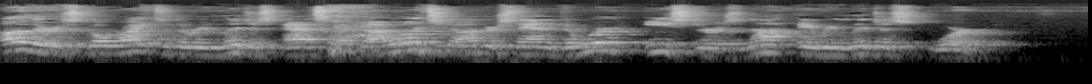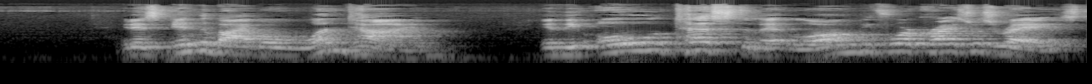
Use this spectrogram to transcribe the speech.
Others go right to the religious aspect. Now, I want you to understand that the word Easter is not a religious word. It is in the Bible one time in the Old Testament, long before Christ was raised,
